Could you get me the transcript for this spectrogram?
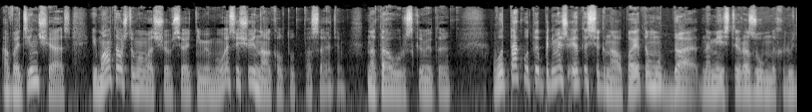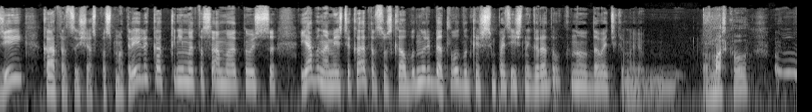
а в один час. И мало того, что мы вас еще все отнимем, мы вас еще и на кол тут посадим, на Таурском это. Вот так вот, понимаешь, это сигнал. Поэтому, да, на месте разумных людей, катарцы сейчас посмотрели, как к ним это самое относится. Я бы на месте катарцев сказал бы, ну, ребят, Лондон, конечно, симпатичный городок, но давайте-ка мы в Москву?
